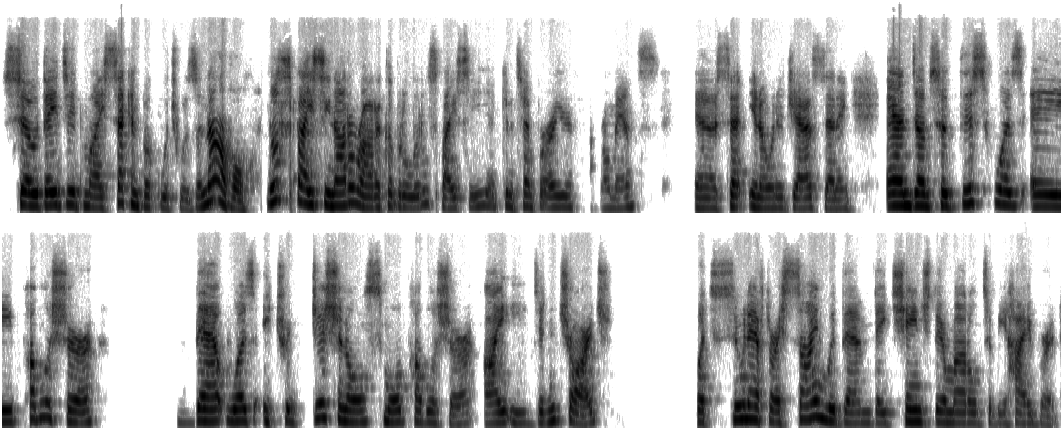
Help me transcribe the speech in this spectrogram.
So they did my second book, which was a novel, a little spicy, not erotica, but a little spicy, a contemporary romance. Uh, set, you know, in a jazz setting. And um, so this was a publisher that was a traditional small publisher, i.e., didn't charge. But soon after I signed with them, they changed their model to be hybrid.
